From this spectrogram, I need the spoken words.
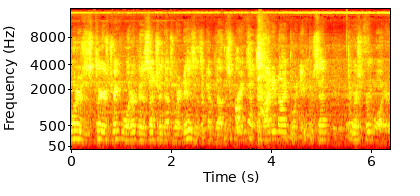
water is as clear as drinking water because essentially that's what it is as it comes out of the springs. It's 99.8% pure spring water.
